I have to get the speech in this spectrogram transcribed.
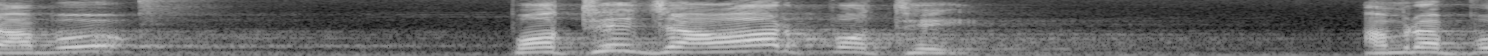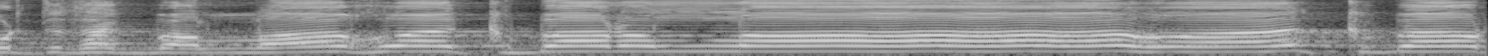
যাব, পথে যাওয়ার পথে আমরা পড়তে থাকব আল্লাহ আকবর আল্লাহ আকবর।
